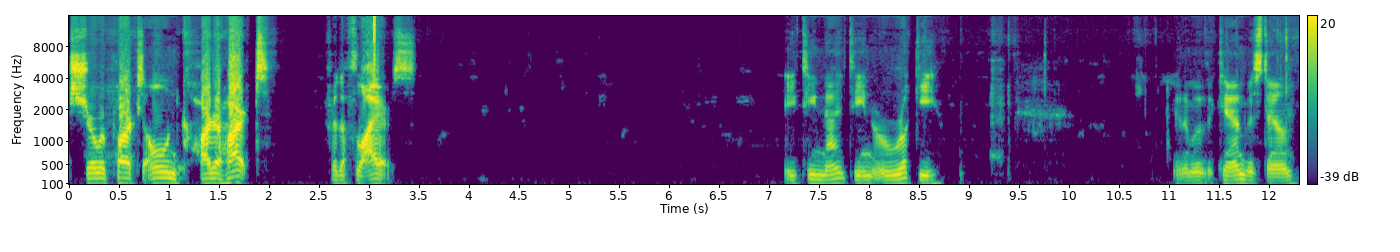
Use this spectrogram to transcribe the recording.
Sherwood Park's own Carter Hart for the Flyers. 1819 rookie. Gonna move the canvas down.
